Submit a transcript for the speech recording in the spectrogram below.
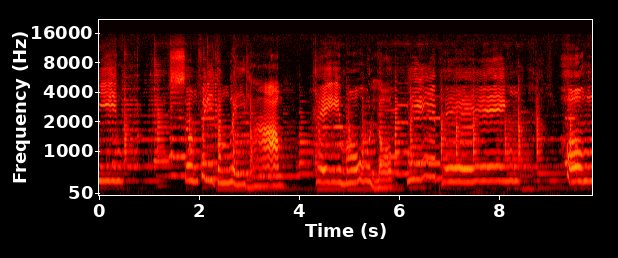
燕双飞更丽，蓝戏舞落野平红。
